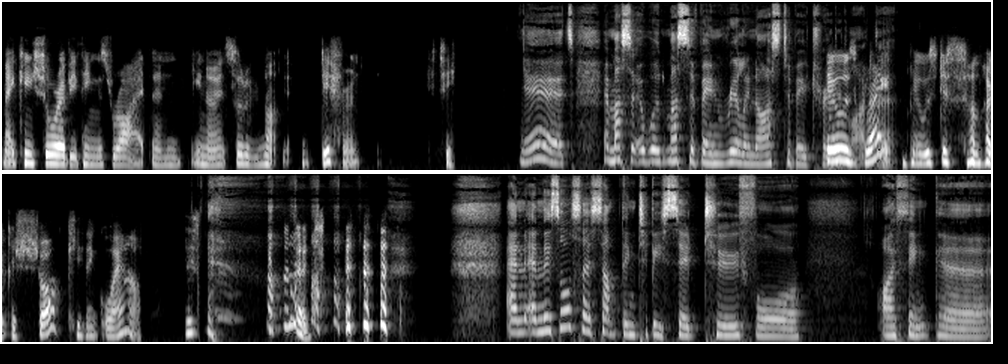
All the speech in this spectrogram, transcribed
making sure everything's right and you know it's sort of not different yeah, it's it must it must have been really nice to be treated. It was like great. That. It was just like a shock. You think, wow, this and and there's also something to be said too for, I think. Uh,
